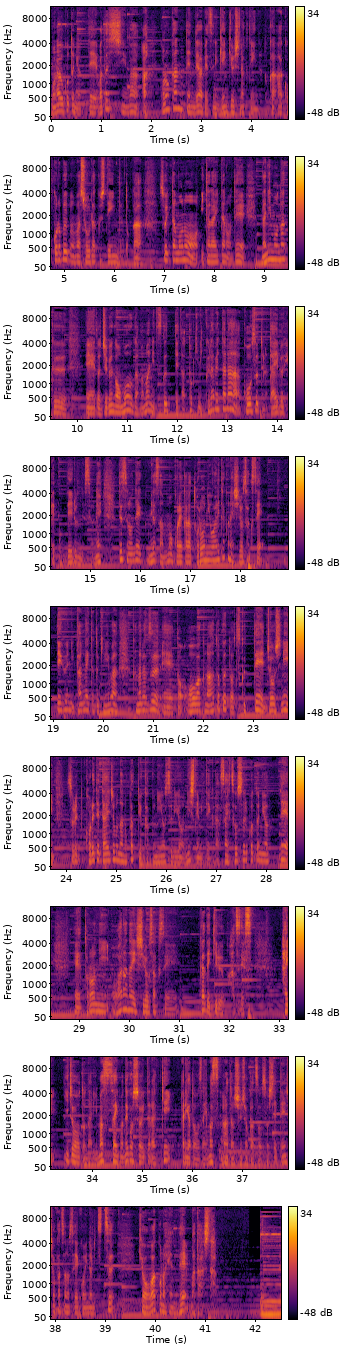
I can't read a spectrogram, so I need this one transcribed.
もらうことによって私自身はあこの観点では別に言及しなくていいんだとかあここの部分は省略していいんだとかそういったものをいただいたので何もなく、えーと、自分が思うがままに作ってた時に比べたら工数っていうのはだいぶ減っているんですよね。ですので皆さんもこれからとろに終わりたくない資料作成っていうふうに考えた時には必ず、えーと、大枠のアウトプットを作って上司にそれこれで大丈夫なのかっていう確認をするようにしてみてください。そうすることによって、えー、トロに終わらない資料作成ができるはずです。はい以上となります。最後までご視聴いただきありがとうございます。あなたの就職活動そして転職活動の成功を祈りつつ今日はこの辺でまた明日。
